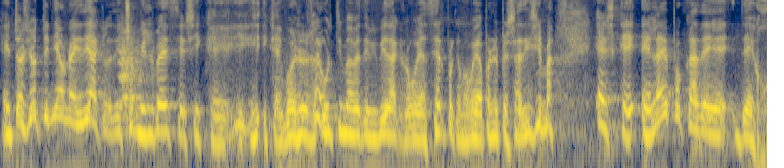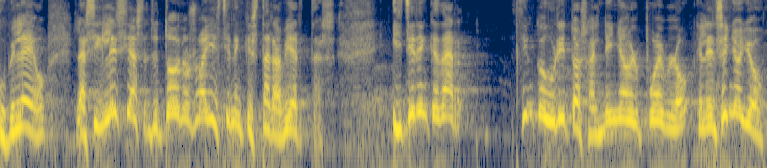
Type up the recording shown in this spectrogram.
Entonces yo tenía una idea que lo he dicho mil veces y que, y, y que, bueno, es la última vez de mi vida que lo voy a hacer porque me voy a poner pesadísima, es que en la época de, de jubileo las iglesias de todos los valles tienen que estar abiertas y tienen que dar cinco euritos al niño del pueblo que le enseño yo,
